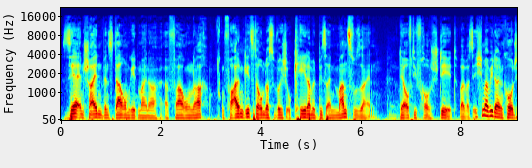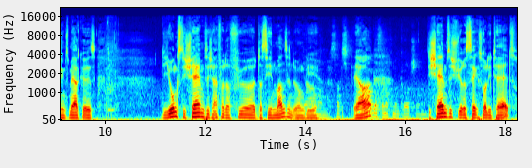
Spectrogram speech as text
sehr entscheidend, wenn es darum geht, meiner Erfahrung nach. Und vor allem geht es darum, dass du wirklich okay damit bist, ein Mann zu sein, der auf die Frau steht. Weil was ich immer wieder in Coachings merke, ist, die Jungs, die schämen sich einfach dafür, dass sie ein Mann sind irgendwie. Ja, ja die schämen sich für ihre Sexualität.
